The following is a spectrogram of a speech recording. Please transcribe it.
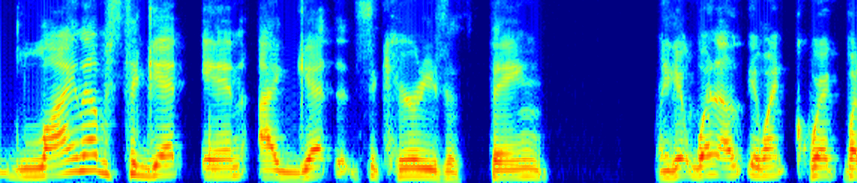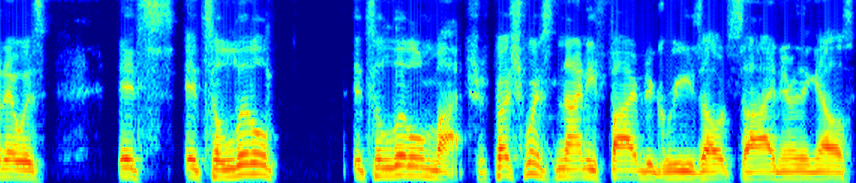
lineups to get in. I get that security is a thing. Like it went it went quick, but it was it's it's a little it's a little much, especially when it's 95 degrees outside and everything else.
